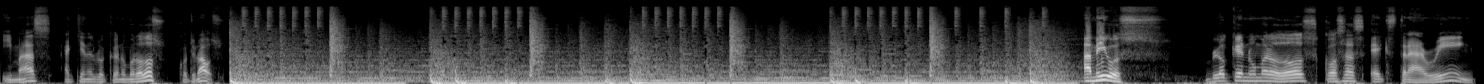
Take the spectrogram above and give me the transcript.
y más aquí en el bloque número 2. Continuamos. Amigos, bloque número 2, cosas extra ring.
